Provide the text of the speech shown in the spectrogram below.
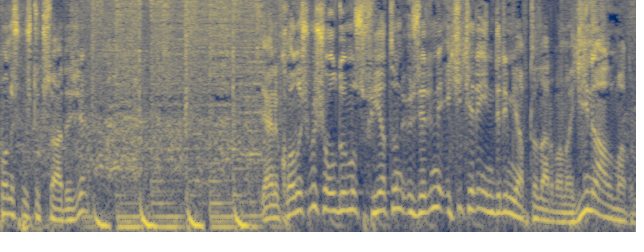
Konuşmuştuk sadece. Yani konuşmuş olduğumuz fiyatın üzerine iki kere indirim yaptılar bana. Yine almadım.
